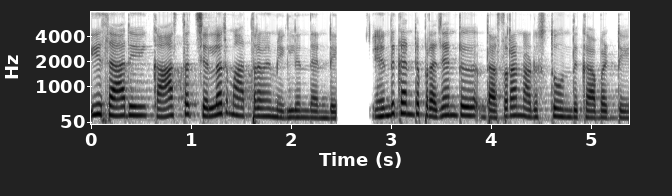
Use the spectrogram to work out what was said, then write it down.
ఈసారి కాస్త చిల్లర మాత్రమే మిగిలిందండి. ఎందుకంటే ప్రజెంట్ దసరా నడుస్తూ ఉంది కాబట్టి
